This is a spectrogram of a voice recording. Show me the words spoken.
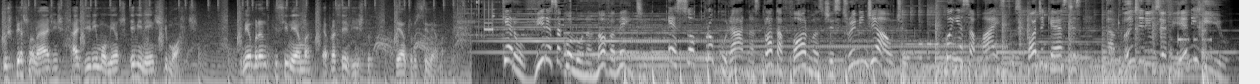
dos personagens agirem em momentos eminentes de morte. Lembrando que cinema é para ser visto dentro do cinema. Quer ouvir essa coluna novamente? É só procurar nas plataformas de streaming de áudio. Conheça mais dos podcasts da Band News FM Rio.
